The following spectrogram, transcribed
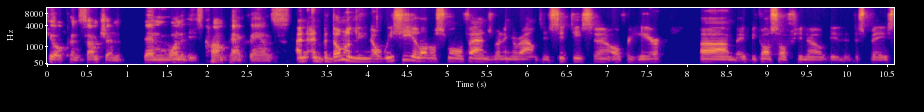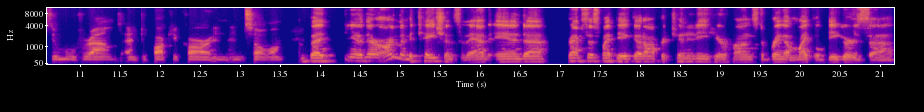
fuel consumption than one of these compact vans. And and predominantly, you know, we see a lot of small vans running around in cities uh, over here um, because of you know the, the space to move around and to park your car and, and so on. But you know there are limitations to that, and uh, perhaps this might be a good opportunity here, Hans, to bring up Michael Biegers, uh,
